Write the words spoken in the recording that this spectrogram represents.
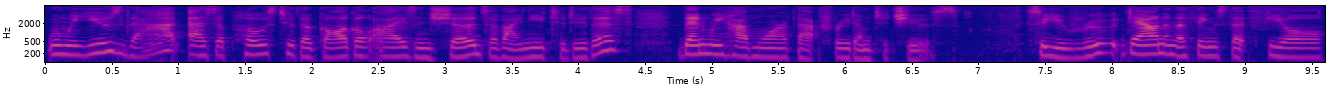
when we use that as opposed to the goggle eyes and shoulds of I need to do this, then we have more of that freedom to choose. So you root down in the things that feel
